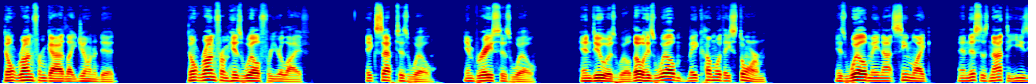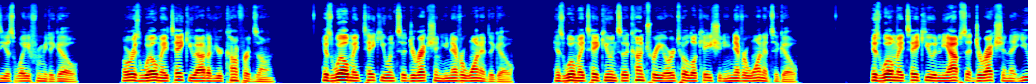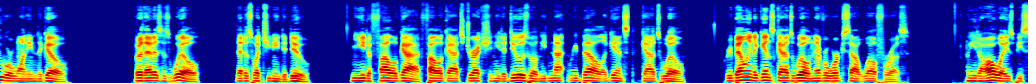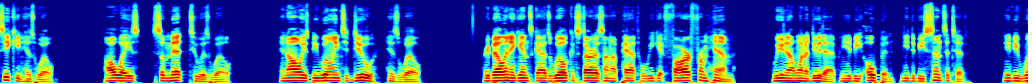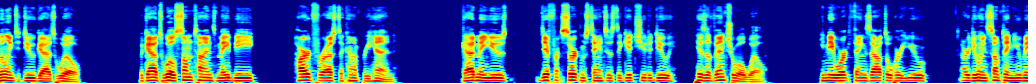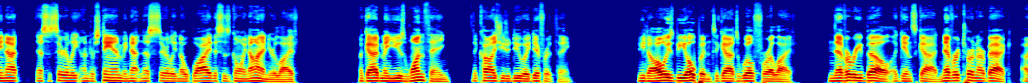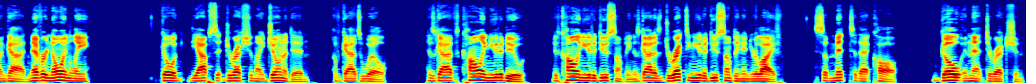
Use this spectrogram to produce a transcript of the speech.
Don't run from God like Jonah did. Don't run from His will for your life. Accept His will, embrace His will, and do His will. Though His will may come with a storm, His will may not seem like, and this is not the easiest way for me to go, or His will may take you out of your comfort zone. His will may take you into a direction you never wanted to go. His will may take you into a country or to a location you never wanted to go. His will may take you in the opposite direction that you were wanting to go. But that is His will, that is what you need to do. You need to follow God, follow God's direction, you need to do His will, you need not rebel against God's will. Rebelling against God's will never works out well for us. We need to always be seeking His will, always submit to His will, and always be willing to do His will. Rebelling against God's will could start us on a path where we get far from Him. We do not want to do that. We need to be open, need to be sensitive, need to be willing to do God's will. But God's will sometimes may be hard for us to comprehend. God may use different circumstances to get you to do His eventual will. He may work things out to where you are doing something you may not necessarily understand, may not necessarily know why this is going on in your life, but God may use one thing to cause you to do a different thing. You need to always be open to God's will for our life. Never rebel against God. Never turn our back on God. Never knowingly go the opposite direction like Jonah did of God's will. As God is calling you to do, is calling you to do something, as God is directing you to do something in your life, submit to that call. Go in that direction.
